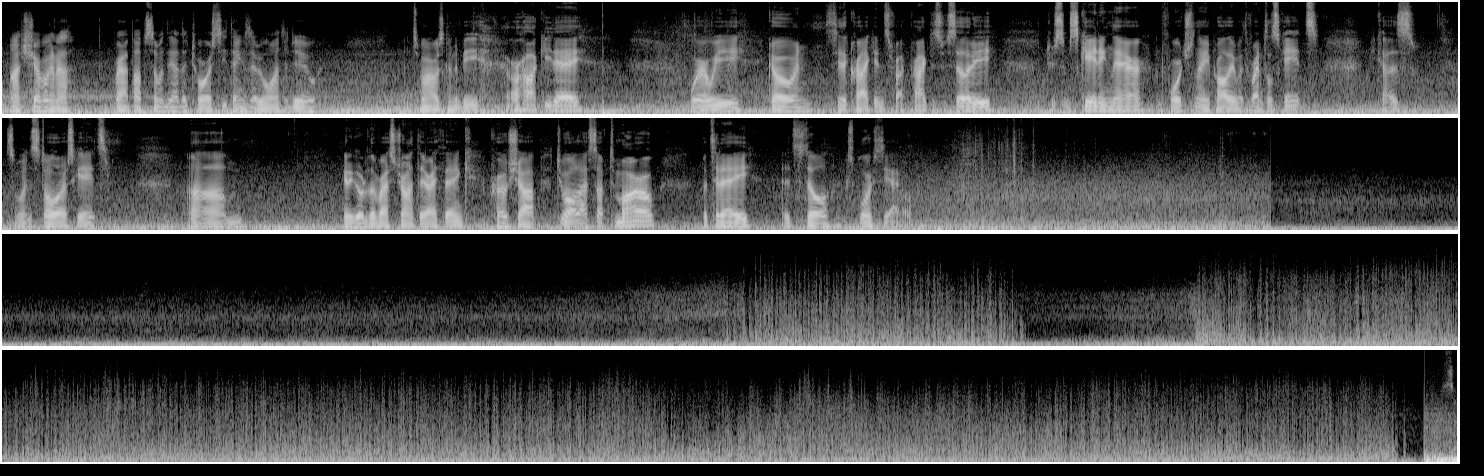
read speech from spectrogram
I'm Not sure. We're gonna wrap up some of the other touristy things that we want to do. Tomorrow's gonna be our hockey day, where we go and see the Kraken's practice facility, do some skating there. Unfortunately, probably with rental skates because someone stole our skates. Um, gonna go to the restaurant there, I think, pro shop, do all that stuff tomorrow. But today, it's still explore Seattle.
